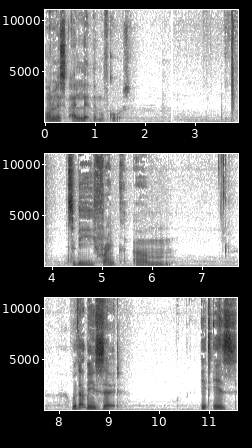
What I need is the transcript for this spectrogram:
unless I let them, of course. To be frank, um, with that being said, it is,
